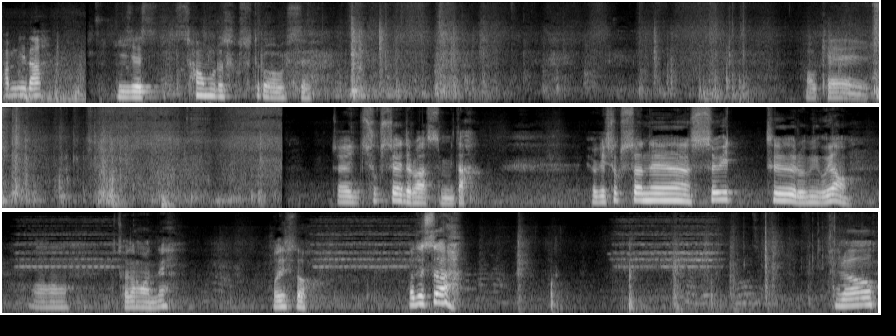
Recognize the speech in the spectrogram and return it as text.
갑니다. 이제 처음으로 숙소 들어가고 있어요. 오케이. 저희 숙소에 들어왔습니다. 여기 숙소는 스위트 룸이고요. 어 전화가 왔네. 어딨어? 어딨어 Hello?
